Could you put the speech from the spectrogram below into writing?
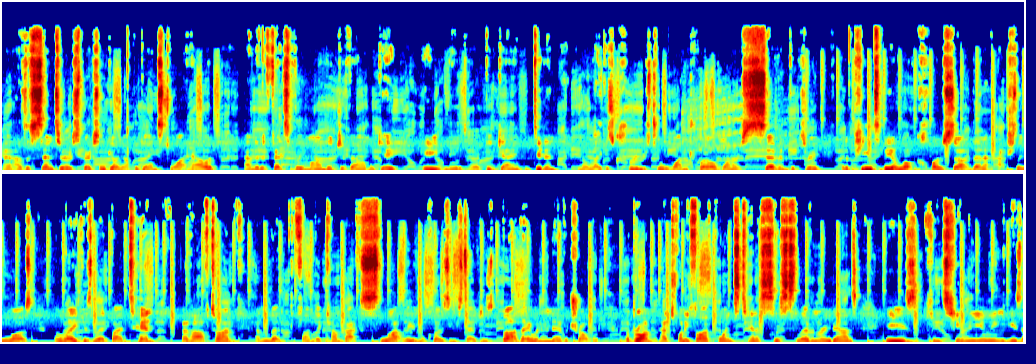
And as a centre, especially going up against Dwight Howard and the defensively minded JaVale McGee, he needed to have a big game, didn't, and the Lakers cruised to a 112 107 victory that appeared to be a lot closer than it actually was. The Lakers led by 10 at halftime and let the Thunder come back slightly in the closing stages, but they were never troubled. LeBron had 25 points, 10 assists, 11 rebounds. He is continuing his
